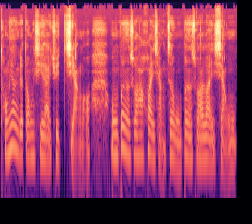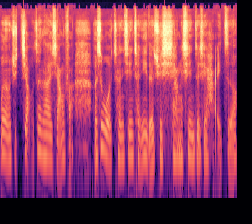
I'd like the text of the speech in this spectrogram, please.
同样一个东西来去讲哦，我们不能说他幻想症，我们不能说他乱想，我们不能去矫正他的想法，而是我诚心诚意的去相信这些孩子哦，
